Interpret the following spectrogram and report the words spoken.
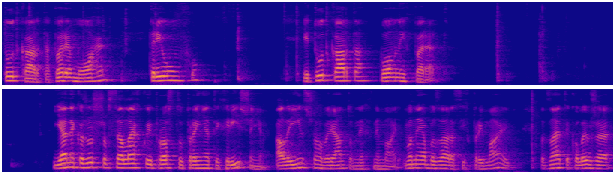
Тут карта перемоги, тріумфу. І тут карта повний вперед. Я не кажу, що все легко і просто прийнятих рішень, але іншого варіанту в них немає. Вони або зараз їх приймають. От знаєте, коли вже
